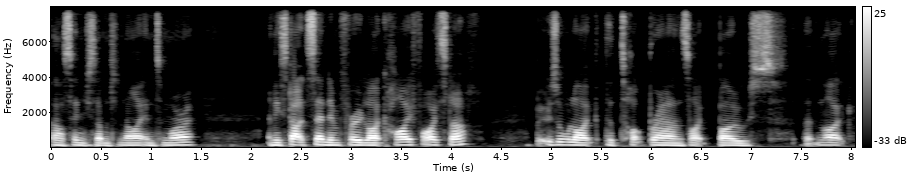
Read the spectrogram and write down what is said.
I'll send you some tonight and tomorrow. And he started sending through like hi-fi stuff, but it was all like the top brands like Bose and like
